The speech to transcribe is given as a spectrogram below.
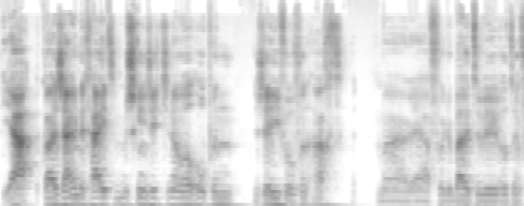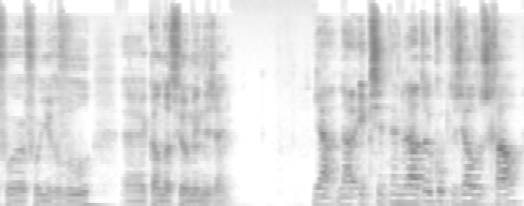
ja, qua zuinigheid, misschien zit je dan wel op een 7 of een 8. Maar ja, voor de buitenwereld en voor, voor je gevoel eh, kan dat veel minder zijn. Ja, nou, ik zit inderdaad ook op dezelfde schaal.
